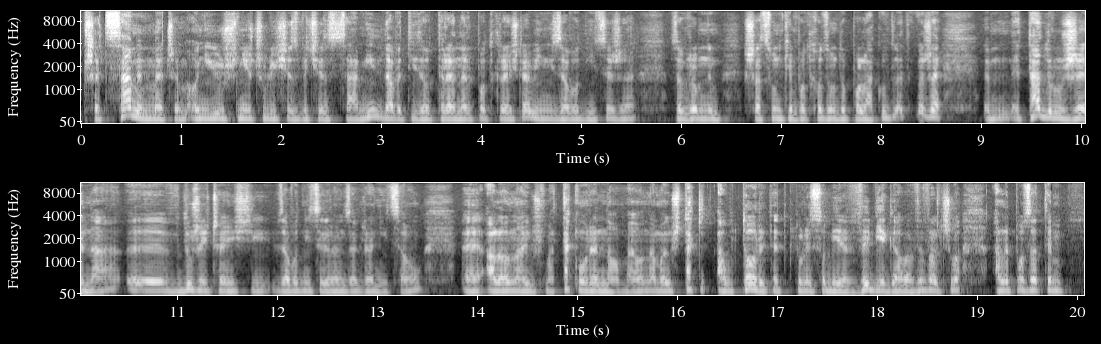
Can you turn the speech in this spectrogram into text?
przed samym meczem oni już nie czuli się zwycięzcami. Nawet i to trener podkreślał, inni zawodnicy, że z ogromnym szacunkiem podchodzą do Polaków, dlatego że ta drużyna y, w dużej części zawodnicy grają za granicą, e, ale ona już ma taką renomę, ona ma już taki autorytet, który sobie wybiegała, wywalczyła, ale poza tym e,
